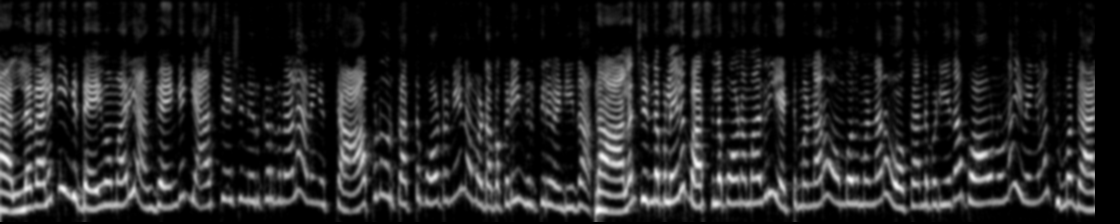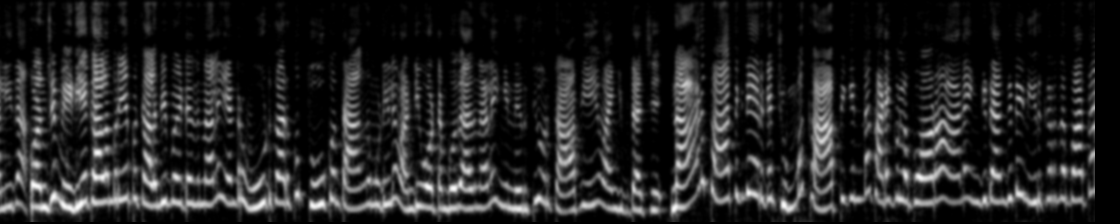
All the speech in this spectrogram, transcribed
நல்ல வேலைக்கு இங்க தெய்வம் மாதிரி அங்க எங்க கேஸ் ஸ்டேஷன் இருக்கிறதுனால அவங்க ஸ்டாப்னு ஒரு கத்து போட்டோன்னே நம்ம டபக்கடியும் நிறுத்திட வேண்டியதுதான். நானும் சின்ன பிள்ளையில பஸ்ல போன மாதிரி எட்டு மணி நேரம் ஒன்பது மணி நேரம் உட்காந்தபடியே தான் போகணும்னா இவங்க எல்லாம் சும்மா காலி தான் கொஞ்சம் விடிய காலம்பறையே இப்ப கிளம்பி போயிட்டதுனால என்ற வீட்டுக்காருக்கும் தூக்கம் தாங்க முடியல வண்டி ஓட்டும் போது அதனால இங்க நிறுத்தி ஒரு காஃபியையும் வாங்கிவிட்டாச்சு நானும் பாத்துக்கிட்டே இருக்கேன். சும்மா காப்பிக்குன்னு தான் கடைக்குள்ள போறோம். ஆனா இங்கிட்ட அங்கிட்ட இருக்கிறத பார்த்தா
